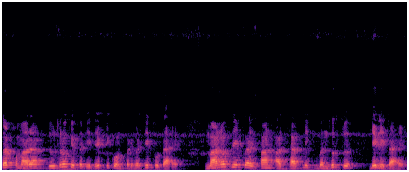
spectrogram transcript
तब हमारा दूसरों के प्रति दृष्टिकोण परिवर्तित होता है। मानव प्रेम का स्थान आध्यात्मिक बंधुत्व ले लेता है।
